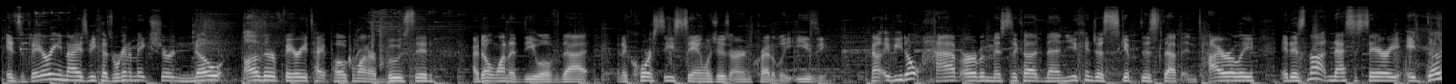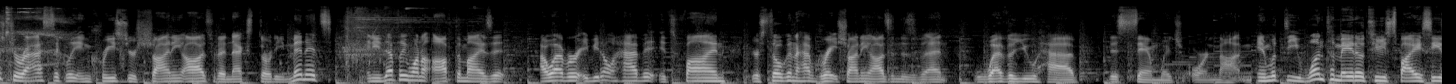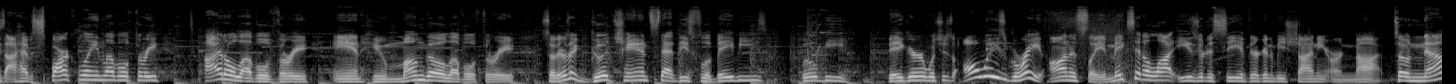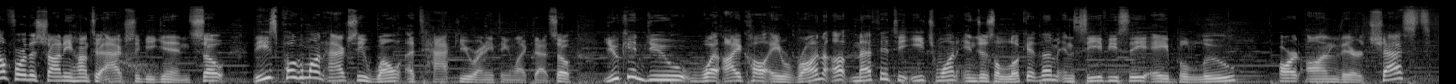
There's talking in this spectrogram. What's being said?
It's very nice because we're going to make sure no other fairy type Pokemon are boosted. I don't want to deal with that. And of course, these sandwiches are incredibly easy. Now, if you don't have Herba Mystica, then you can just skip this step entirely. It is not necessary. It does drastically increase your shiny odds for the next 30 minutes, and you definitely want to optimize it. However, if you don't have it, it's fine. You're still going to have great shiny odds in this event, whether you have this sandwich or not. And with the one tomato, two spices, I have Sparkling level three, Title level 3, and Humungo level 3. So there's a good chance that these Flabebes will be bigger, which is always great, honestly. It makes it a lot easier to see if they're going to be shiny or not. So now for the shiny hunt to actually begin. So these Pokemon actually won't attack you or anything like that. So you can do what I call a run up method to each one and just look at them and see if you see a blue part on their chest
